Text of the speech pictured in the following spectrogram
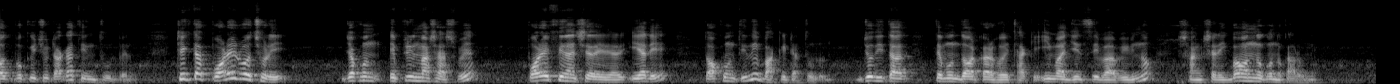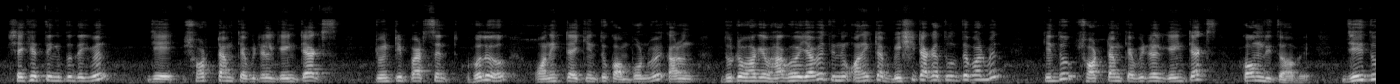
অল্প কিছু টাকা তিনি তুলবেন। ঠিক তার পরের বছরেই যখন এপ্রিল মাস আসবে, পরের ফিনান্সিয়াল ইয়ারে তখন তিনি বাকিটা তুলুন। যদি তার তেমন দরকার হয়ে থাকে ইমার্জেন্সি বা বিভিন্ন সাংসারিক বা অন্য কোনো কারণে। সেক্ষেত্রে কিন্তু দেখবেন যে short term capital gain tax twenty percent হলেও অনেকটাই কিন্তু কম পড়বে, কারণ দুটো ভাগে ভাগ হয়ে যাবে, তিনি অনেকটা বেশি টাকা তুলতে পারবেন, কিন্তু short term capital gain tax কম দিতে হবে। যেহেতু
